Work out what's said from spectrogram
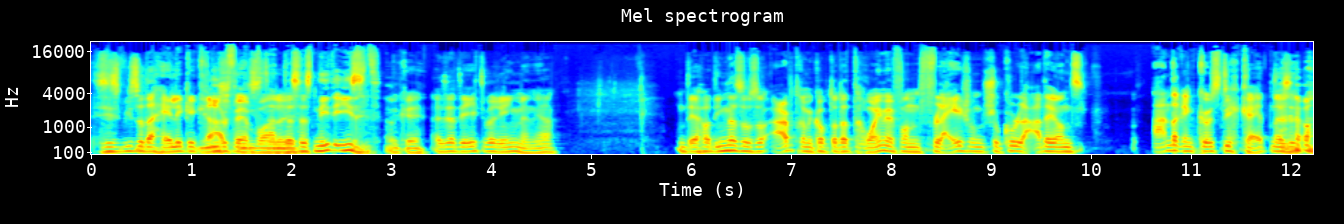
das ist wie so der heilige Gral für ihn geworden, dass er es nicht isst. Okay. Also er hat echt überrennen, ja. Und er hat immer so, so Albträume gehabt oder Träume von Fleisch und Schokolade und anderen Köstlichkeiten. Also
